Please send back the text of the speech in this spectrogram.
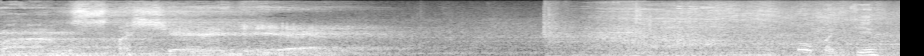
вам спасение. Опаньки.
